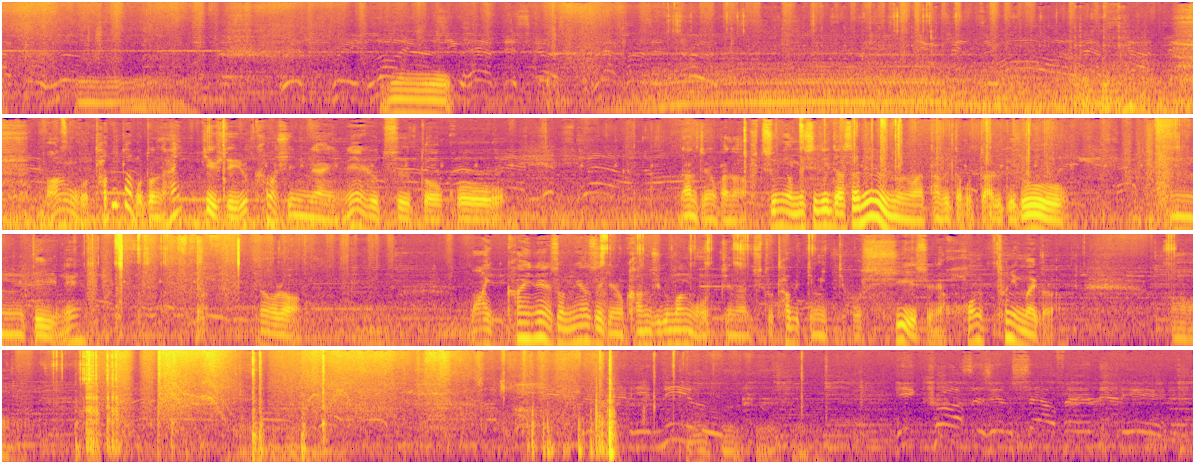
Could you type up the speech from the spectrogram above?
うん。もうマンゴー食べたことないっていう人いるかもしんないね。ひょっとするとこう何ていうのかな。普通にお店で出されるものは食べたことあるけどうんっていうね。だからまあ一回ねその宮崎の完熟マンゴーっていうのはちょっと食べてみてほしいですよね。本当にうまいから。うん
